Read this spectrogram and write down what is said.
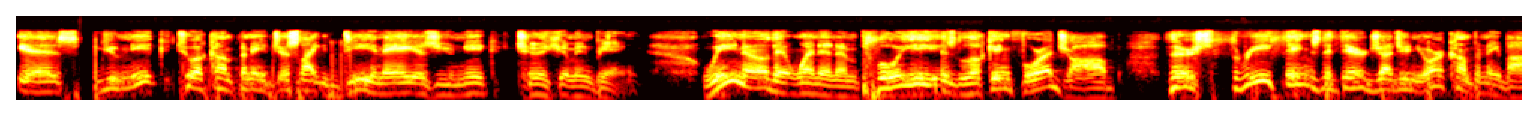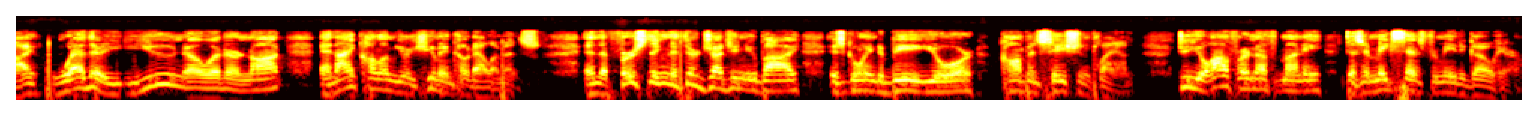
is unique to a company just like DNA is unique to a human being. We know that when an employee is looking for a job, there's three things that they're judging your company by, whether you know it or not. And I call them your human code elements. And the first thing that they're judging you by is going to be your compensation plan. Do you offer enough money? Does it make sense for me to go here?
